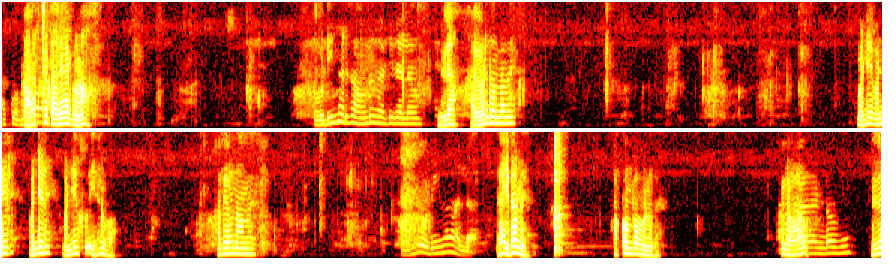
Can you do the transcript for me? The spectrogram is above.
ആ കൊമ്പ് കറക്റ്റ് തലയിലേക്കാണോ ഒടിയുന്ന ഒരു സൗണ്ടും കേട്ടില്ലല്ലോ. ഇല്ല അത് എവിടെ വന്നത്? വണ്ടി വണ്ടി വണ്ടിയുടെ വണ്ടി ഇരുന്ന് പോ. അത് എവിടെ വന്നത് കൊമ്പ് ഒടിയുന്നതല്ല ദാ ഇതാണ്. ആ കൊമ്പ വീണത്. കണ്ടോ? ഇല്ല.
